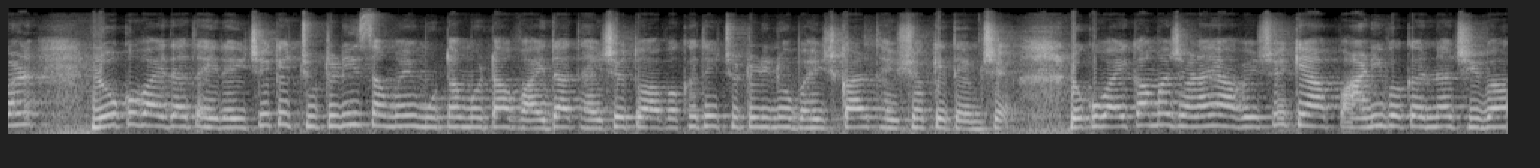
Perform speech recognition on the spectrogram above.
પણ લોકવાયદા થઈ રહી છે કે ચૂંટણી સમયે મોટા મોટા વાયદા થાય છે, તો આ વખતે ચૂંટણીનો બહિષ્કાર થઈ શકે તેમ છે. લોકવાયકામાં જણાય આવે છે કે આ પાણી વગરના જીવા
